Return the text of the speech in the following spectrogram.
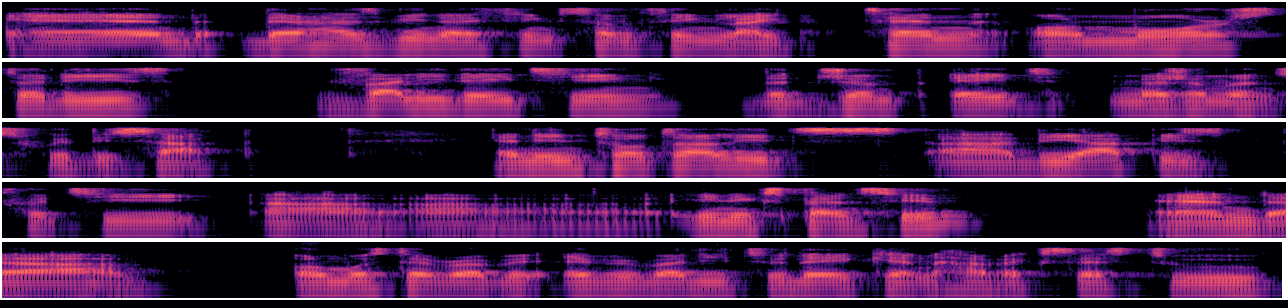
And there has been i think something like 10 or more studies validating the jump height measurements with this app. And in total it's uh, the app is pretty uh, uh, inexpensive. And uh, almost everybody, everybody today can have access to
